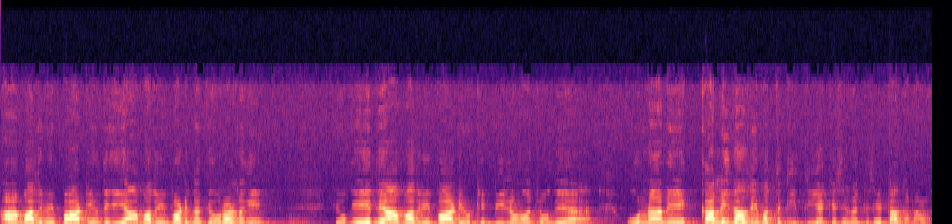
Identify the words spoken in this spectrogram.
ਆਮ ਆਦਮੀ ਪਾਰਟੀ ਨੂੰ ਤੇ ਇਹ ਆਮ ਆਦਮੀ ਪਾਰਟੀ ਨਾਲ ਕਿਉਂ ਰਲਣਗੇ? ਕਿਉਂਕਿ ਇਹ ਤੇ ਆਮ ਆਦਮੀ ਪਾਰਟੀ ਨੂੰ ਠਿੱਬੀ ਲਾਉਣਾ ਚਾਹੁੰਦੇ ਆ ਉਹਨਾਂ ਨੇ ਅਕਾਲੀ ਦਲ ਦੀ ਮਦਦ ਕੀਤੀ ਹੈ ਕਿਸੇ ਨਾ ਕਿਸੇ ਢੰਗ ਨਾਲ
